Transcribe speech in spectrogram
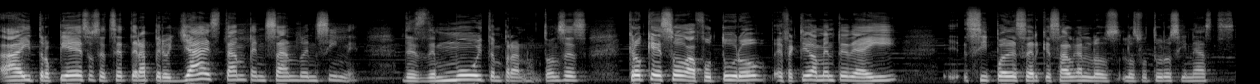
hay tropiezos, etcétera, pero ya están pensando en cine desde muy temprano. Entonces, creo que eso a futuro, efectivamente de ahí sí puede ser que salgan los, los futuros cineastas.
